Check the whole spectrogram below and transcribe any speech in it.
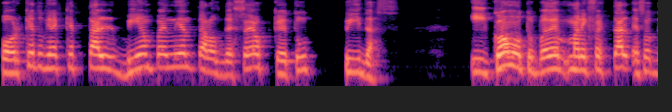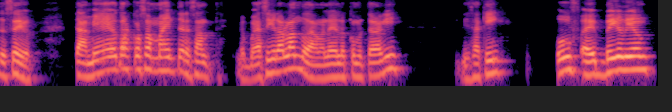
¿por qué tú tienes que estar bien pendiente a los deseos que tú pidas? Y cómo tú puedes manifestar esos deseos. También hay otras cosas más interesantes. Les voy a seguir hablando, déjame leer los comentarios aquí. Dice aquí, Uf, a billion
